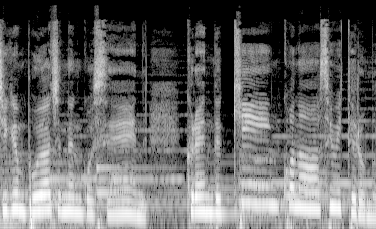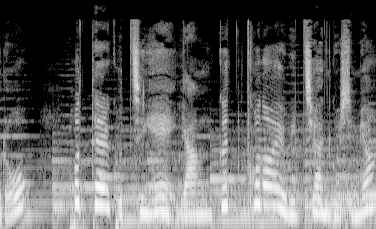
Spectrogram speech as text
지금 보여지는 곳은 그랜드 킹 코너 스위트룸으로 호텔 고층의 양 끝 코너에 위치한 곳이며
